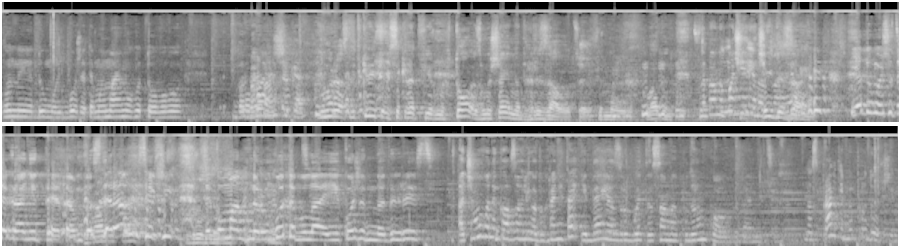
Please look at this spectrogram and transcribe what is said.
вони думають, боже, та ми маємо готового барабанщика. Ну раз відкрийте секрет фірми. Хто з мишей надгризав оцю фірмову вкладинку? Напевно, пані Ірина Чий знає. дизайн? Я думаю, що це граніте там. Постаралися всі. Це Зрозуміло. командна робота була, і кожен надгриз. А чому виникла взагалі от Граніта ідея зробити саме подарункове видання? це? Насправді ми продовжуємо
